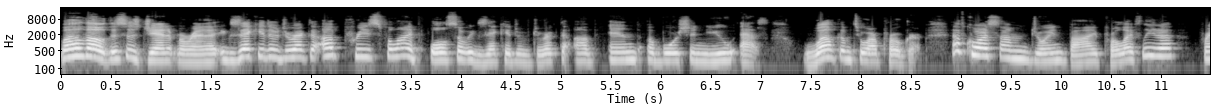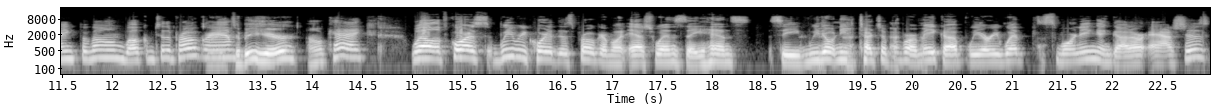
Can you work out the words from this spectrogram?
Well, hello, this is Janet Morana, Executive Director of Priests for Life, also Executive Director of End Abortion US. Welcome to our program. And of course, I'm joined by pro life leader Frank Pavone. Welcome to the program. Great to be here. Okay. Well, of course, we recorded this program on Ash Wednesday, hence See, we don't need to touch up of our makeup. We already went this morning and got our ashes.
